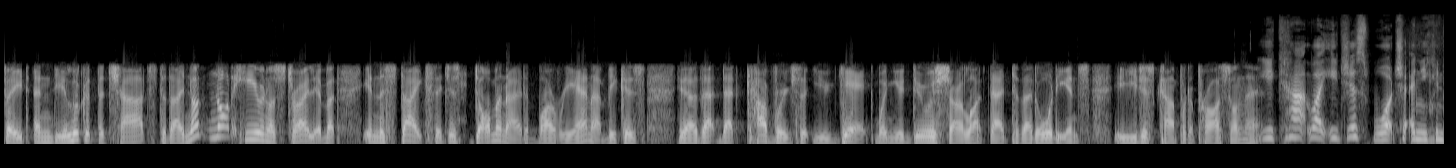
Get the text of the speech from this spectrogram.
feat. And you look at the charts today, not not here in Australia, but in the states, they're just dominated by Rihanna because you know that that coverage that you get when you do a show like that to that audience, you just can't put a price on that. You can't like you just watch it and you can.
